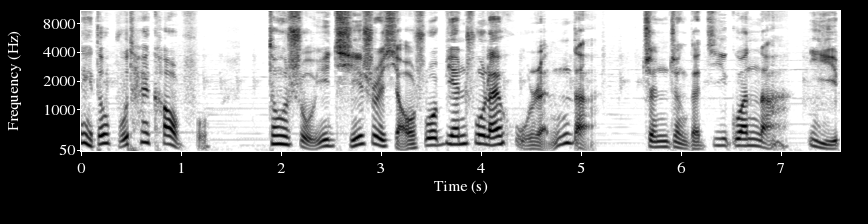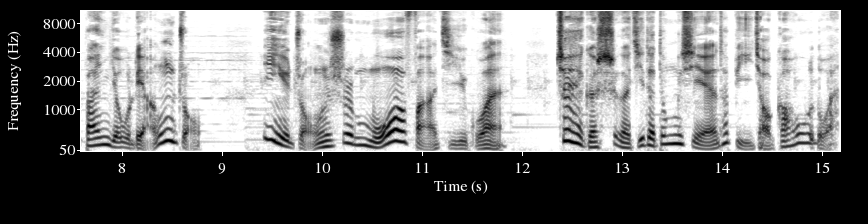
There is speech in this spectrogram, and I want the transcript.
那都不太靠谱，都属于骑士小说编出来唬人的。”真正的机关呢，一般有两种，一种是魔法机关，这个涉及的东西它比较高端，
